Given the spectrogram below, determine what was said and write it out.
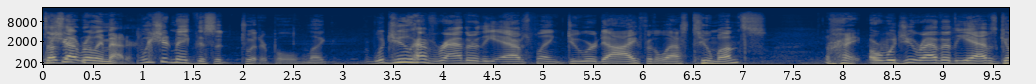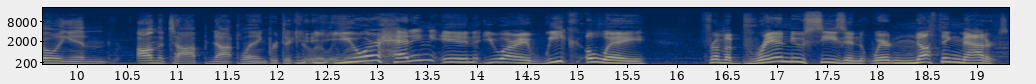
does that really matter? We should make this a Twitter poll. Like, would you have rather the Avs playing do or die for the last two months? right. Or would you rather the Avs going in on the top, not playing particularly You well? are heading in. You are a week away from a brand new season where nothing matters.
